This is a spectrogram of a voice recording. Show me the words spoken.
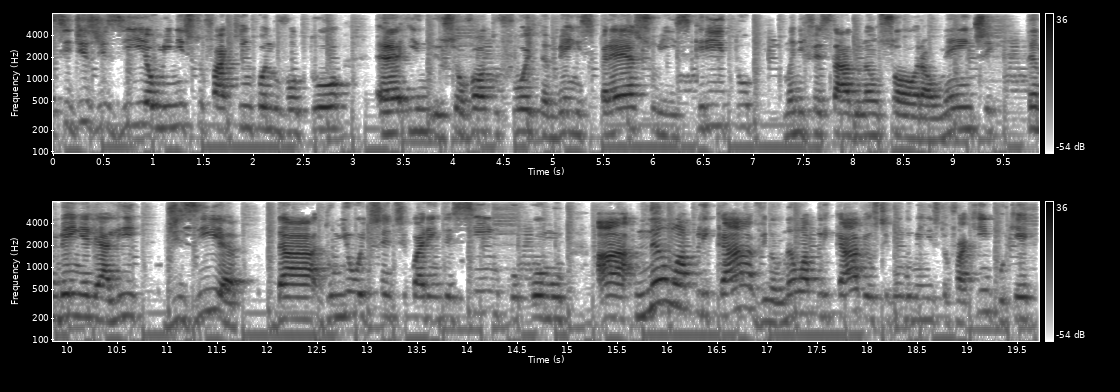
se desdizia o ministro Faquim quando votou é, e, e, o seu voto foi também expresso e escrito, manifestado não só oralmente, também ele ali dizia da, do 1845 como a não aplicável, não aplicável, segundo o ministro Faquim, porque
